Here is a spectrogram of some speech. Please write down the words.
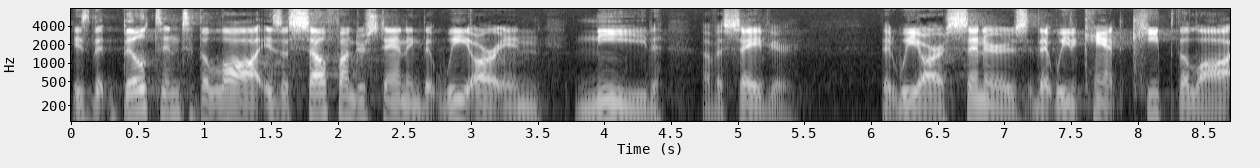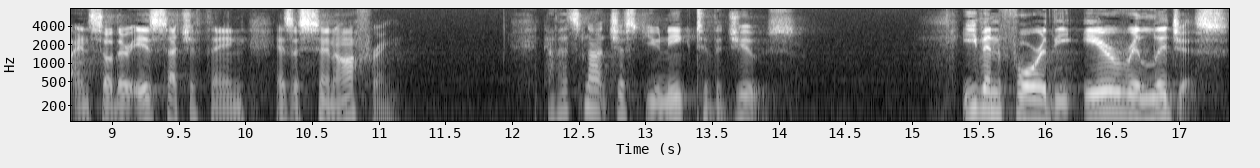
is that built into the law is a self understanding that we are in need of a Savior. That we are sinners, that we can't keep the law, and so there is such a thing as a sin offering. Now, that's not just unique to the Jews. Even for the irreligious,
